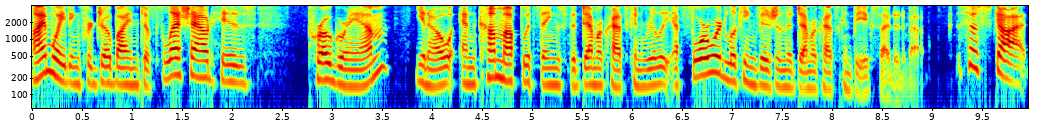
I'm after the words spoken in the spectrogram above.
I'm waiting for Joe Biden to flesh out his program, you know, and come up with things that Democrats can really a forward-looking vision that Democrats can be excited about. So Scott,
